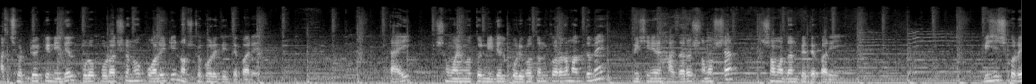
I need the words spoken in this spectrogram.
আর ছোট্ট একটি নিডেল পুরো প্রোডাকশন ও কোয়ালিটি নষ্ট করে দিতে পারে। তাই সময় মতো নিডেল পরিবর্তন করার মাধ্যমে মেশিনের হাজারো সমস্যার সমাধান পেতে পারি। বিশেষ করে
